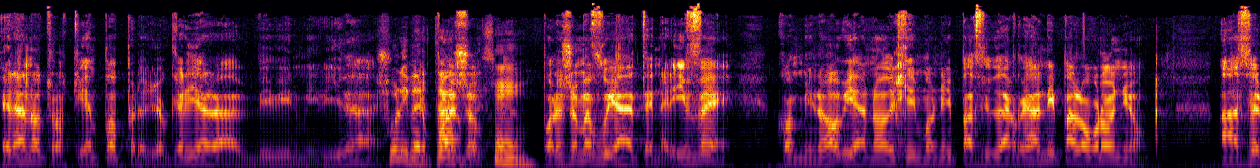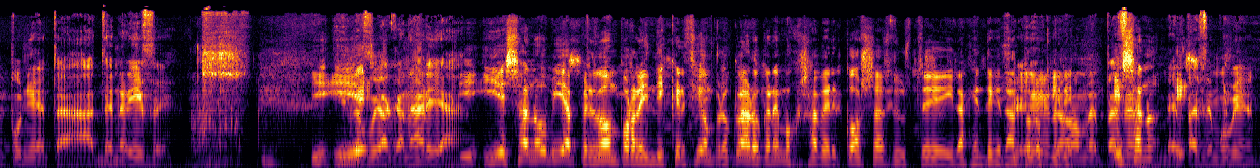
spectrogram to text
eran otros tiempos, pero yo quería vivir mi vida. Su libertad. Por eso, Sí. por eso me fui a Tenerife con mi novia, no dijimos ni para Ciudad Real ni para Logroño, a hacer puñetas, a Tenerife. Y, Y, me fui a Canarias. y- y esa novia, perdón por la indiscreción, pero claro, queremos saber cosas de usted y la gente que tanto Sí, lo quiere. no, me parece, esa, no- me eh, parece muy bien.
